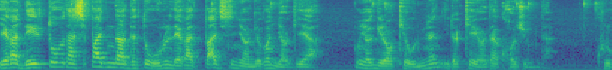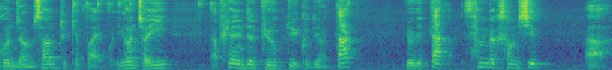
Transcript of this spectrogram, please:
얘가 내일 또 다시 빠진다 하더라도 또 오늘 내가 빠지는 영역은 여기야. 그럼 여기 이렇게 우리는 이렇게 여기다 거줍니다. 굵은 점선 두께 파이버. 이건 저희 회원님들 교육도 있거든요. 딱 여기 딱 330, 아,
